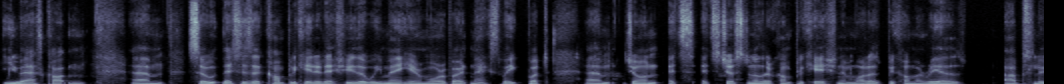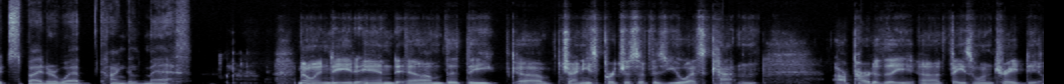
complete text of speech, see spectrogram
US cotton. Um, so this is a complicated issue that we may hear more about next week. But um, John, it's it's just another complication in what has become a real absolute spider web tangled mess. No, indeed, and um, the the uh, Chinese purchase of his U.S. cotton are part of the uh, phase one trade deal.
